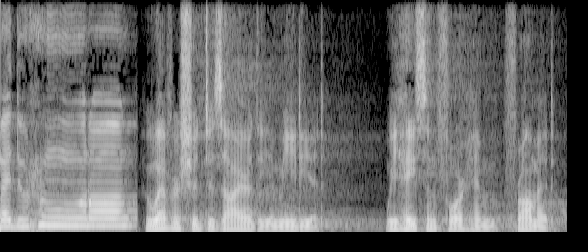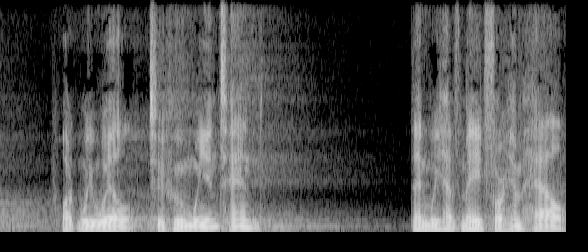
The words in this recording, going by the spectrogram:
مدحورا Whoever should desire the immediate, we hasten for him from it what we will to whom we intend. Then we have made for him hell,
